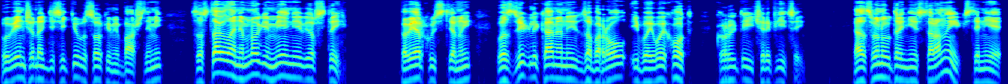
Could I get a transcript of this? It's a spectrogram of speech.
увенчанной десятью высокими башнями, составила немногим менее версты. Поверху стены воздвигли каменный заборол и боевой ход, крытый черепицей. А с внутренней стороны к стене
